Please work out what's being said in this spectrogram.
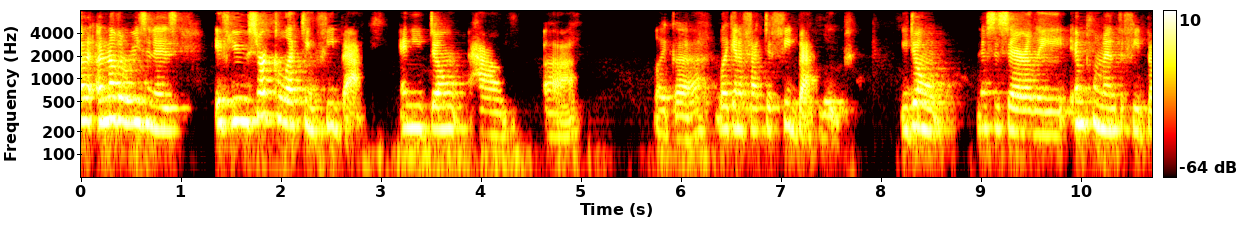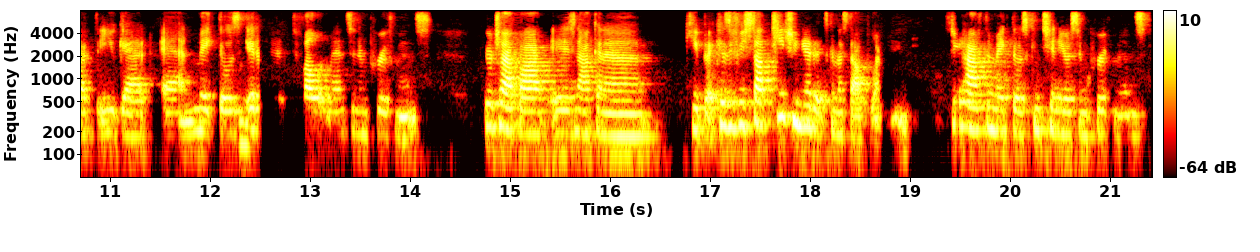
a- another reason is if you start collecting feedback and you don't have uh, like a like an effective feedback loop, you don't necessarily implement the feedback that you get and make those iterative developments and improvements. Your chatbot is not going to keep it because if you stop teaching it, it's going to stop learning. So you have to make those continuous improvements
